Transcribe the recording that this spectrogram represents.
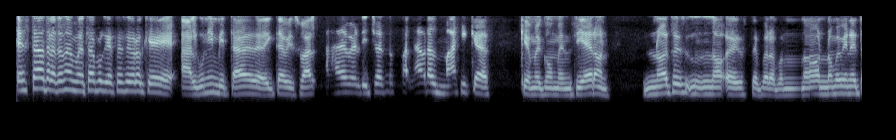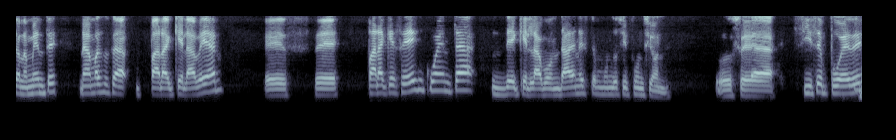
he estado tratando de pensar porque estoy seguro que algún invitado de Adicta Visual ha de haber dicho esas palabras mágicas que me convencieron. No, no este, pero no, no me viene a la mente. Nada más, o sea, para que la vean, este, para que se den cuenta de que la bondad en este mundo sí funciona. O sea, sí se puede,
